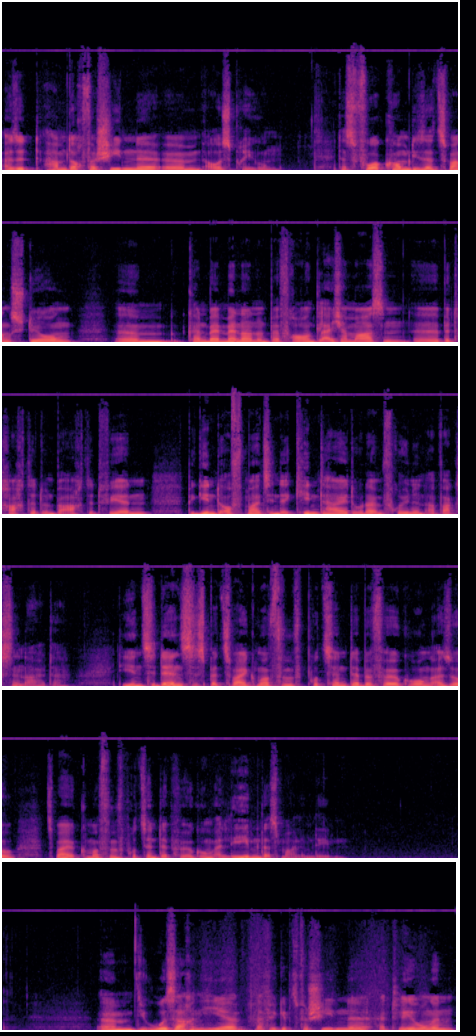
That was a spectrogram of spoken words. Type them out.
Also haben doch verschiedene ähm, Ausprägungen. Das Vorkommen dieser Zwangsstörung ähm, kann bei Männern und bei Frauen gleichermaßen äh, betrachtet und beachtet werden, beginnt oftmals in der Kindheit oder im frühen Erwachsenenalter. Die Inzidenz ist bei 2,5 Prozent der Bevölkerung, also 2,5 Prozent der Bevölkerung erleben das mal im Leben. Ähm, die Ursachen hier, dafür gibt es verschiedene Erklärungen.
